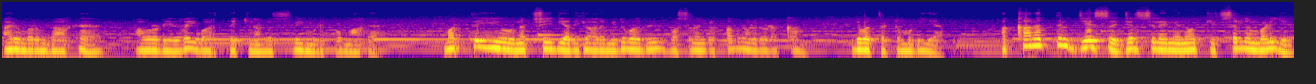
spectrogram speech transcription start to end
அருமருந்தாக அவருடைய இறை வார்த்தைக்கு நாங்கள் செவிமடுப்போமாக. மத்திய நற்செய்தி அதிகாரம் இருபது வசனங்கள் பதினாலு தொடக்கம் இருபத்தெட்டு முடிய அக்காலத்தில் ஜேசு ஜெருசலேமை நோக்கி செல்லும் வழியில்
